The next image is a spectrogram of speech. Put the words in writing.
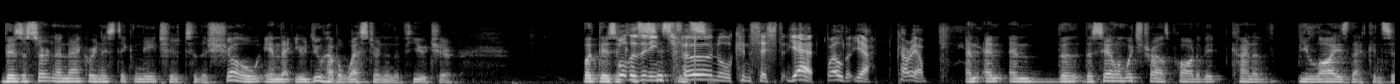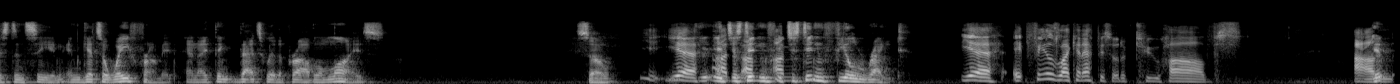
there's a certain anachronistic nature to the show in that you do have a western in the future, but there's but there's an internal consistent. Yeah, well, yeah, carry on. And and and the the Salem witch trials part of it kind of belies that consistency and, and gets away from it, and I think that's where the problem lies. So yeah, it, it just I, didn't I'm, it just didn't feel right. Yeah, it feels like an episode of two halves. And it,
